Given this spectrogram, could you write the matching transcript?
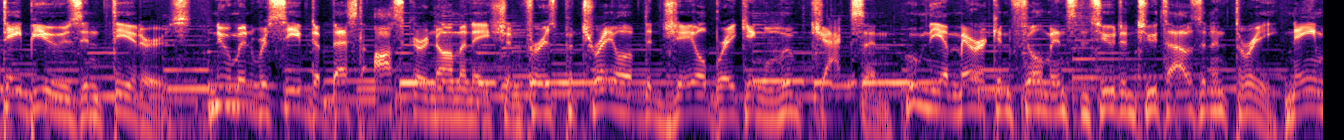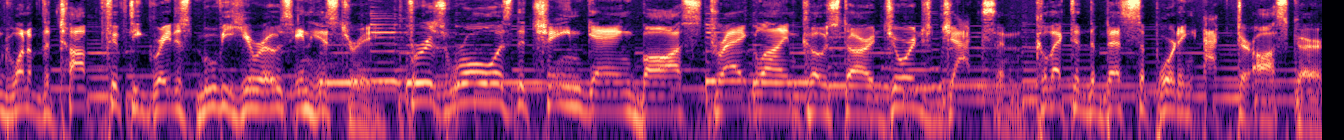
debuts in theaters. Newman received a Best Oscar nomination for his portrayal of the jailbreaking Luke Jackson, whom the American Film Institute in 2003 named one of the top 50 greatest movie heroes in history. For his role as the chain gang boss, Dragline co star George Jackson collected the Best Supporting Actor Oscar.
